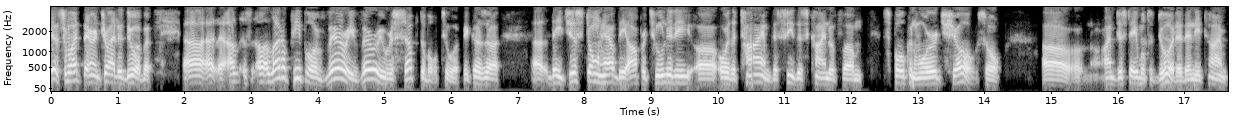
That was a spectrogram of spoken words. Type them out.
just went there and tried to do it, but uh, a, a, lot of people are very, very receptible to it because uh, uh, they just don't have the opportunity uh, or the time to see this kind of um, spoken word show. So uh, I'm just able to do it at any time.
